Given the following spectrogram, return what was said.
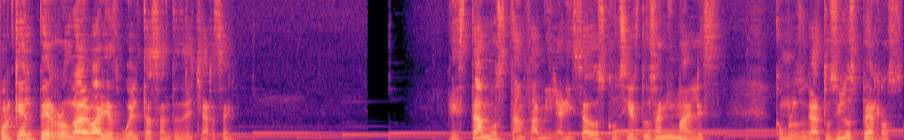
¿Por qué el perro da varias vueltas antes de echarse? Estamos tan familiarizados con ciertos animales, como los gatos y los perros,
